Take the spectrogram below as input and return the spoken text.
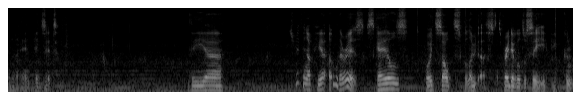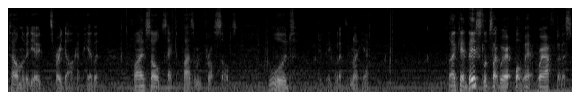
another exit. The, uh... Is there anything up here? Oh, there is. Scales, Void salts, glow dust. It's very difficult to see if you couldn't tell in the video. It's very dark up here, but fire salts, ectoplasm, frost salts. Wood. I did pick that up, didn't I? Yeah. Okay, this looks like we're what we're we're after this.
